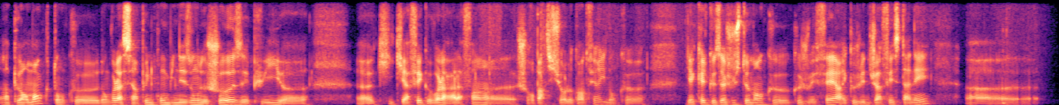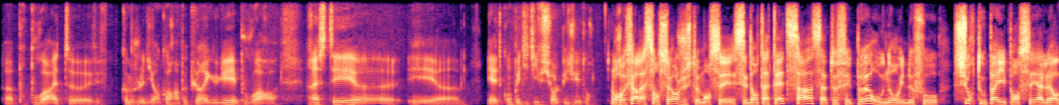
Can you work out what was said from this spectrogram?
un peu en manque. Donc donc voilà, c'est un peu une combinaison de choses. Et puis, qui, a fait que voilà, à la fin, euh, je suis reparti sur le camp de ferry. Donc euh, il y a quelques ajustements que, que, je vais faire et que j'ai déjà fait cette année. pouvoir être, comme je le dis encore, un peu plus régulier et pouvoir rester et, et, être compétitif sur le PGA Tour. Refaire l'ascenseur, justement, c'est dans ta tête, ça? Ça te fait peur ou non? Il ne faut surtout pas y penser à l'heure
